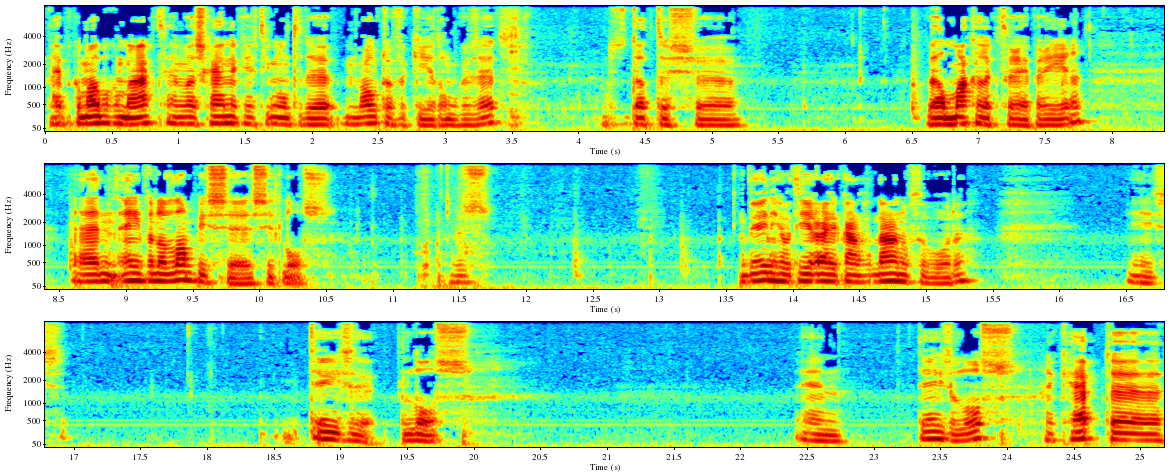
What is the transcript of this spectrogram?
heb ik hem opengemaakt en waarschijnlijk heeft iemand de motor verkeerd omgezet. Dus dat is eh, wel makkelijk te repareren. En een van de lampjes zit los. Dus het enige wat hier eigenlijk aan gedaan hoeft te worden, is deze los en deze los. Ik heb de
